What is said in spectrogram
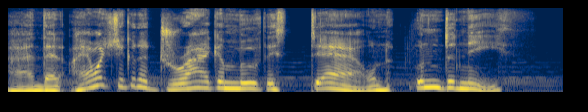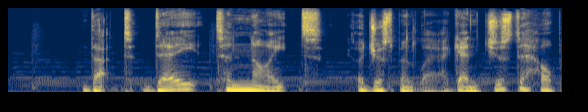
And then I am actually going to drag and move this down underneath that day to night adjustment layer. Again, just to help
